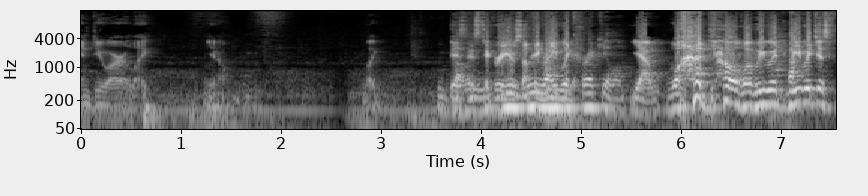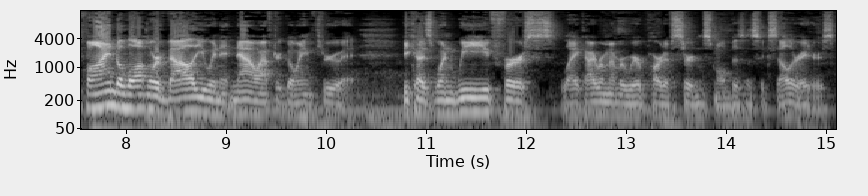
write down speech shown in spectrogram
and do our like, you know, like business Probably degree or something, we would curriculum yeah, what? No, well, we would we would just find a lot more value in it now after going through it. Because when we first, like, I remember we were part of certain small business accelerators,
